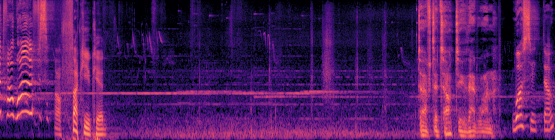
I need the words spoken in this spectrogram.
out for wolves! Oh, fuck you, kid. Tough to talk to, that one. Was it, though?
